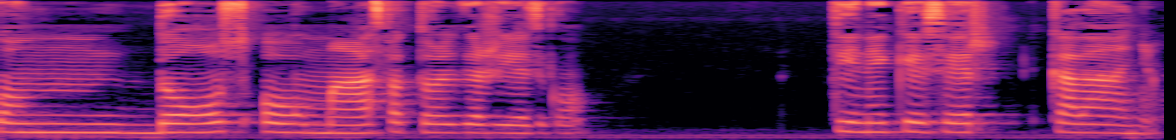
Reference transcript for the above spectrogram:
con dos o más factores de riesgo tiene que ser cada año.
